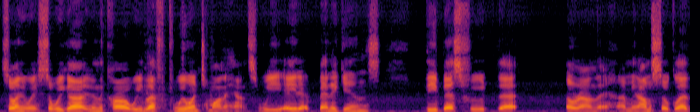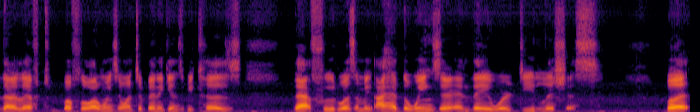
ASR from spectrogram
So anyway, so we got in the car. We left. We went to Monaghan's. We ate at Bennigan's, the best food that around there. I mean, I'm so glad that I left Buffalo Wild Wings and went to Bennigan's because that food was amazing. I had the wings there and they were delicious. But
